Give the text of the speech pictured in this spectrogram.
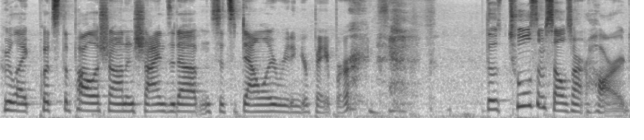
who like puts the polish on and shines it up and sits it down while you're reading your paper. the tools themselves aren't hard,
